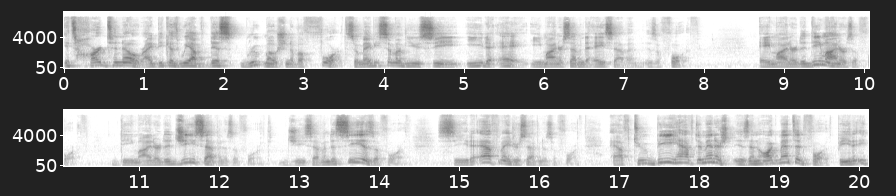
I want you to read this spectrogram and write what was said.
It's hard to know, right? Because we have this root motion of a fourth. So maybe some of you see E to A, E minor 7 to A7 is a fourth. A minor to D minor is a fourth. D minor to G7 is a fourth. G7 to C is a fourth. C to F major 7 is a fourth. F to B half diminished is an augmented fourth. B to E.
